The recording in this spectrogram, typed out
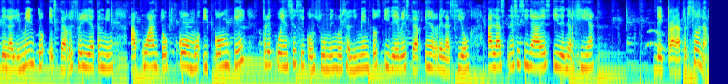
del alimento está referida también a cuánto, cómo y con qué frecuencia se consumen los alimentos y debe estar en relación a las necesidades y de energía de cada persona.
